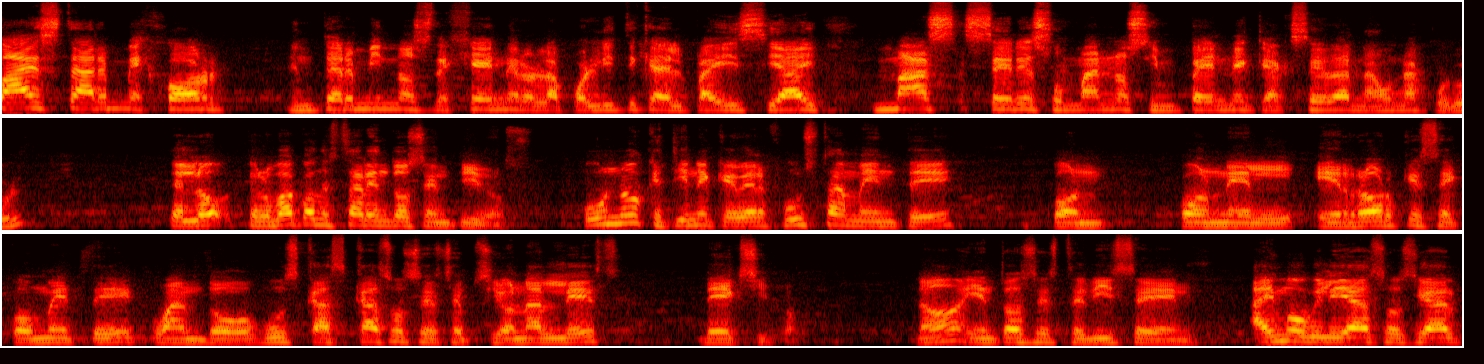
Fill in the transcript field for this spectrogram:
va a estar mejor en términos de género la política del país si hay más seres humanos sin pene que accedan a una curul? Te lo, te lo voy a contestar en dos sentidos. Uno que tiene que ver justamente con, con el error que se comete cuando buscas casos excepcionales de éxito, ¿no? Y entonces te dicen, hay movilidad social,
